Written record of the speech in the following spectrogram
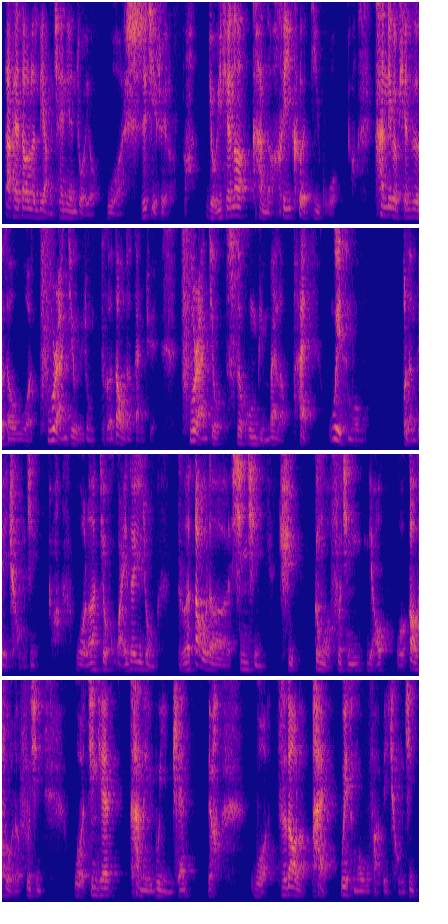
大概到了两千年左右，我十几岁了啊。有一天呢，看了《黑客帝国》，啊看那个片子的时候，我突然就有一种得到的感觉，突然就似乎明白了派。为什么不能被穷尽啊？我呢就怀着一种得道的心情去跟我父亲聊。我告诉我的父亲，我今天看了一部影片，对吧？我知道了派为什么无法被穷尽。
